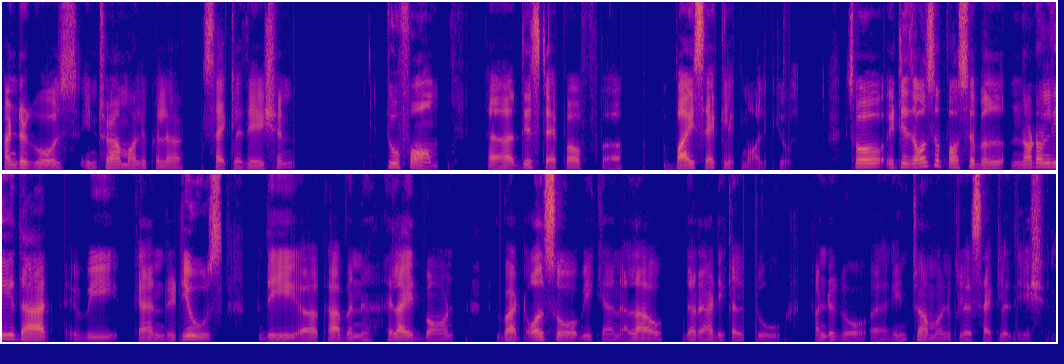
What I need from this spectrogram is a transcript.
undergoes intramolecular cyclization to form uh, this type of uh, bicyclic molecule. So it is also possible not only that we can reduce the uh, carbon halide bond, but also we can allow the radical to undergo uh, intramolecular cyclization.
